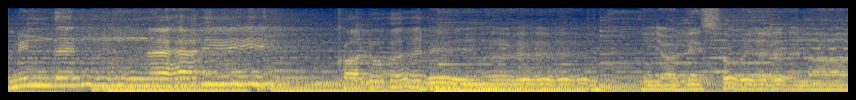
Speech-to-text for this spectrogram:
නින්දෙන් හැරී කළුවරේම යළි සොයනා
